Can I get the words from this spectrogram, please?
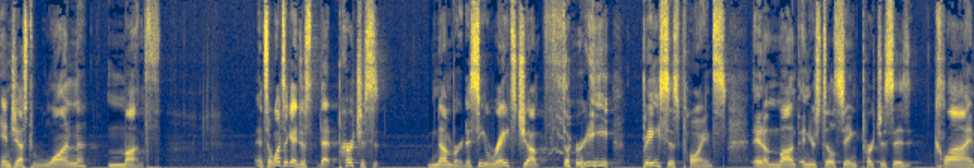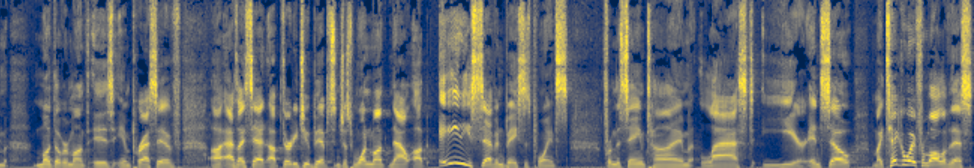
in just one month. And so, once again, just that purchase number to see rates jump 30 basis points in a month and you're still seeing purchases climb month over month is impressive. Uh, as I said, up 32 bips in just one month, now up 87 basis points from the same time last year. And so, my takeaway from all of this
